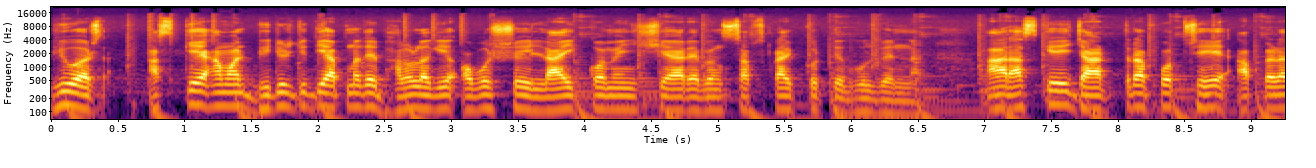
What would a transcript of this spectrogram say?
ভিউয়ার্স আজকে আমার ভিডিও যদি আপনাদের ভালো লাগে, অবশ্যই লাইক কমেন্ট শেয়ার এবং সাবস্ক্রাইব করতে ভুলবেন না। আর আজকে এই যাত্রাপথে আপনারা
